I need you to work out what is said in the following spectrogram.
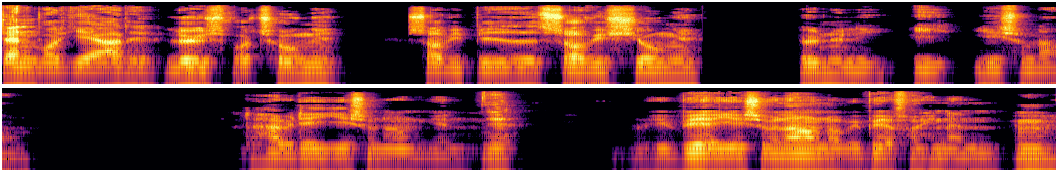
Dan vort hjerte, løs vor tunge. Så vi bede, så vi sjunge. Yndelig i Jesu navn. Der har vi det i Jesu navn igen. Ja. Vi beder i Jesu navn, når vi beder for hinanden. Mm.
